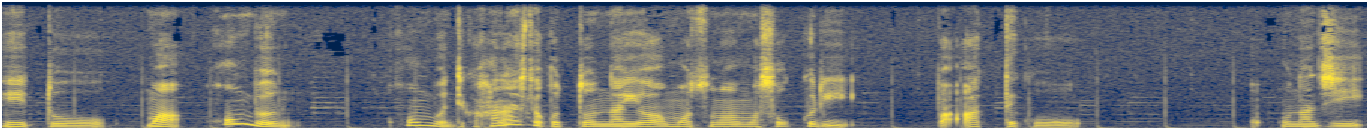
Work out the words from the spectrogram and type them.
えっ、ー、と、まあ、本文、本文っていうか話したことの内容はもうそのままそっくりバーってこう、同じ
